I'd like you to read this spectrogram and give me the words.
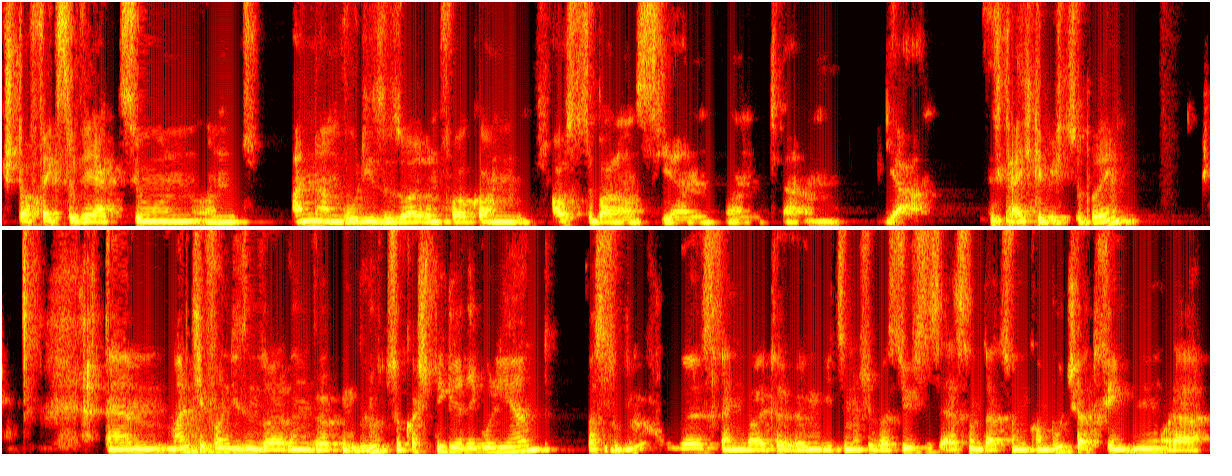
Stoffwechselreaktionen und Annahmen, wo diese Säuren vorkommen, auszubalancieren und ähm, ja, ins Gleichgewicht zu bringen. Ähm, manche von diesen Säuren wirken Blutzuckerspiegel regulierend, was super mhm. cool ist, wenn Leute irgendwie zum Beispiel was Süßes essen und dazu einen Kombucha trinken oder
